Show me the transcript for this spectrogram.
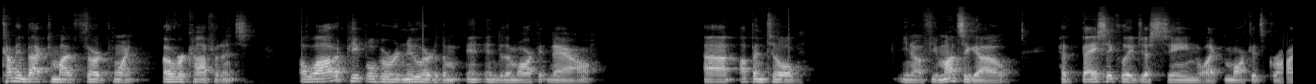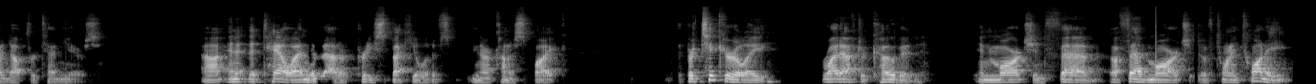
coming back to my third point, overconfidence. A lot of people who are newer to the in, into the market now, uh, up until you know a few months ago, have basically just seen like markets grind up for ten years, uh, and at the tail end of that, a pretty speculative, you know, kind of spike. Particularly right after COVID in March and Feb, uh, Feb March of 2020,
